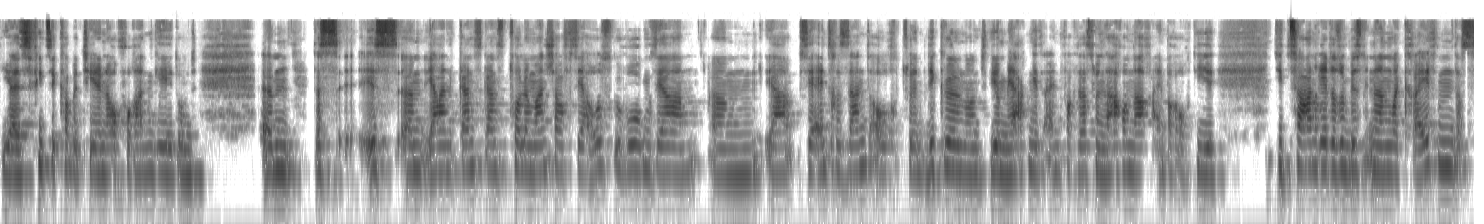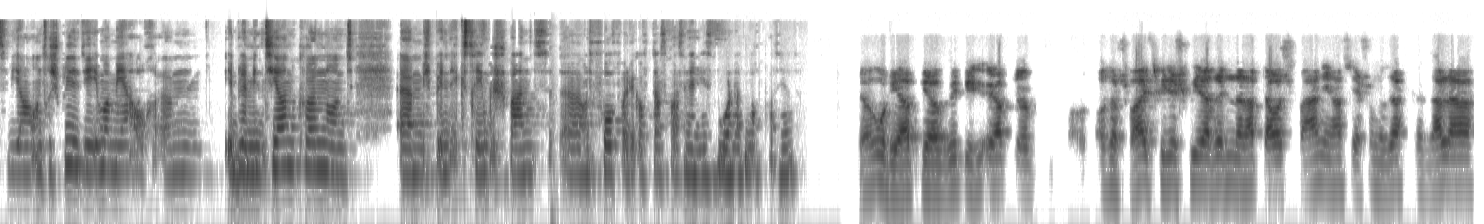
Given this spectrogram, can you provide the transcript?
die als Vizekapitänin auch vorangeht. Und ähm, das ist ähm, ja eine ganz, ganz tolle Mannschaft, sehr ausgewogen, sehr, ähm, ja, sehr interessant auch zu entwickeln. Und wir merken jetzt einfach, dass wir nach und nach einfach auch die, die Zahnräder so ein bisschen ineinander greifen, dass wir unsere Spielidee immer mehr auch ähm, implementieren können. Und ähm, ich bin extrem gespannt äh, und vorfreudig auf das, was in den nächsten Monaten noch passiert. Ja gut, ihr habt ja wirklich, ihr habt ja aus der Schweiz viele Spielerinnen, dann habt ihr aus Spanien, hast du ja schon gesagt, Casalla,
